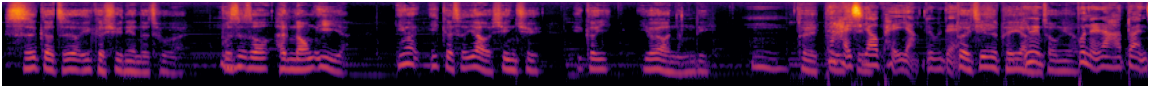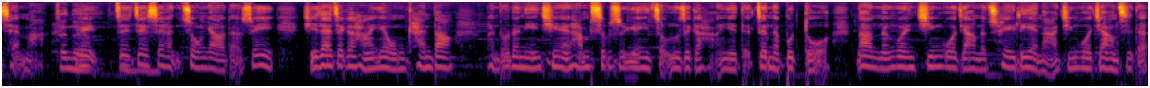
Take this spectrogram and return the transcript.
十个只有一个训练的出来，不是说很容易呀、啊，因为一个是要有兴趣，一个又要能力。嗯，对，但还是要培养，对不对？对，其实培养很重要，不能让它断层嘛。真的，因为这这是很重要的。所以，其实在这个行业，我们看到很多的年轻人，他们是不是愿意走入这个行业的，真的不多。那能够经过这样的淬炼啊，经过这样子的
